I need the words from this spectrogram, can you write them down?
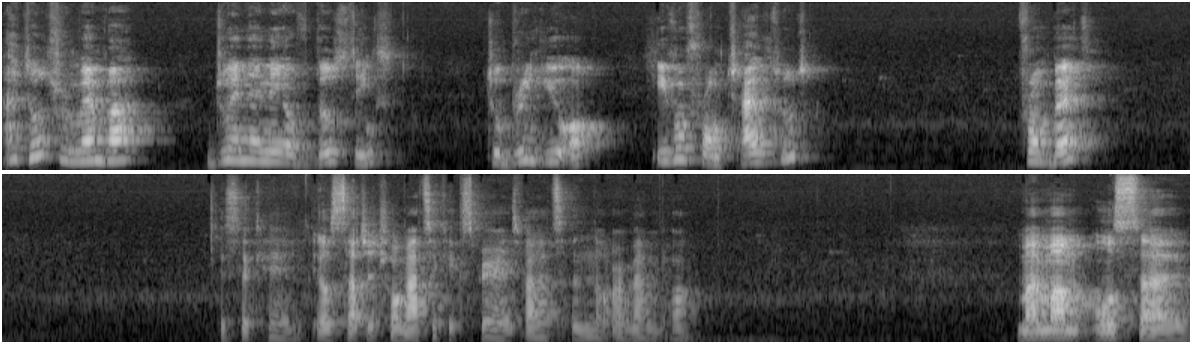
I don't remember doing any of those things to bring you up, even from childhood, from birth. It's okay. It was such a traumatic experience for her to not remember. My mum also,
